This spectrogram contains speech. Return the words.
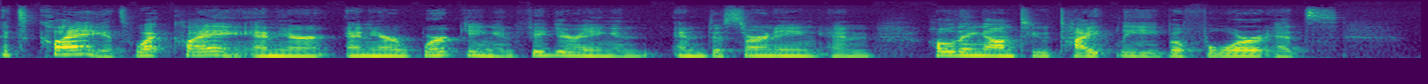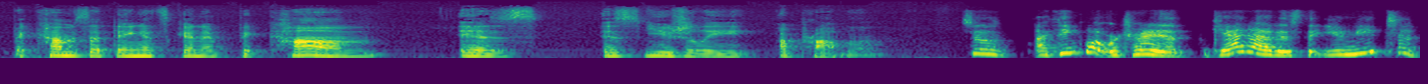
it's clay. It's wet clay. And you're and you're working and figuring and and discerning and holding on too tightly before it's becomes the thing it's going to become is is usually a problem. So I think what we're trying to get at is that you need to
